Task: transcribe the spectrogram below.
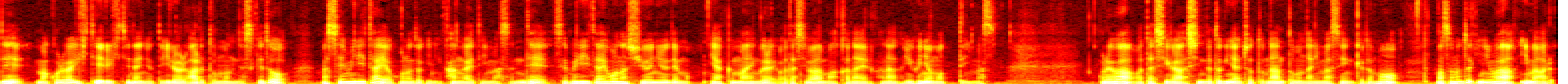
で、まあ、これは生きている生きていないによっていろいろあると思うんですけど、まあ、セミリタイアをこの時に考えていますんでセミリタイ後の収入でも200万円ぐらい私は賄えるかなというふうに思っています。これは私が死んだ時にはちょっと何ともなりませんけども、まあ、その時には今ある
